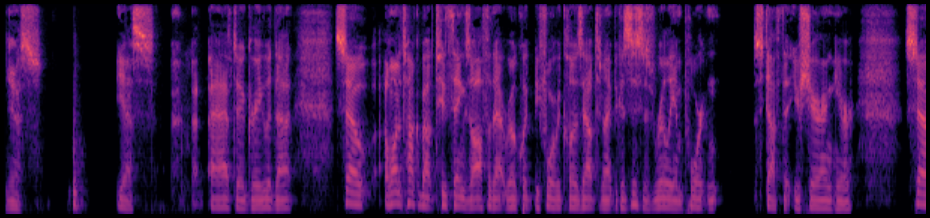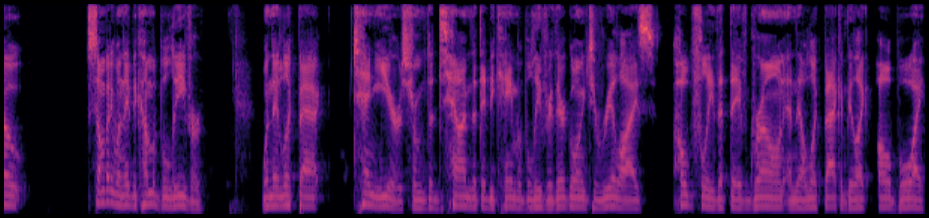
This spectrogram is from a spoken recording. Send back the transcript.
Yes yes I have to agree with that. So I want to talk about two things off of that real quick before we close out tonight, because this is really important stuff that you're sharing here. So somebody, when they become a believer, when they look back 10 years from the time that they became a believer, they're going to realize, hopefully, that they've grown and they'll look back and be like, oh boy,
